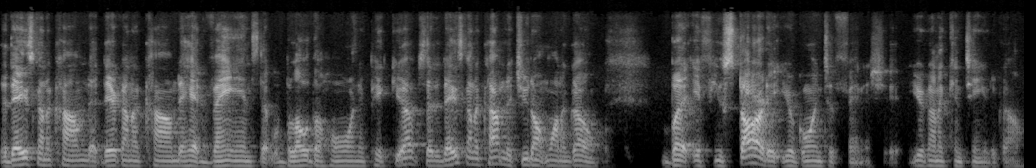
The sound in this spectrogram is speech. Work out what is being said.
the day's going to come that they're going to come. They had vans that would blow the horn and pick you up. So the day's going to come that you don't want to go. But if you start it, you're going to finish it. You're going to continue to go.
